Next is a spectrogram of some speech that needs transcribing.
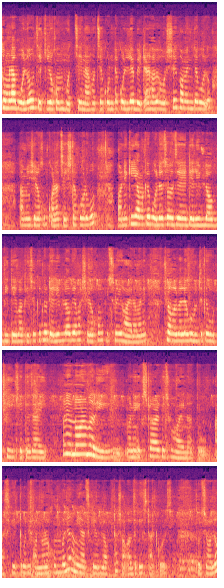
তোমরা বলো যে কীরকম হচ্ছে, না হচ্ছে, কোনটা করলে বেটার হবে, অবশ্যই কমেন্টে বলো। আমি সেরকম করার চেষ্টা করব। অনেকেই আমাকে বলেছ যে ডেলি ব্লগ দিতে বা কিছু, কিন্তু ডেলি ব্লগে আমার সেরকম কিছুই হয় না। মানে সকালবেলা ঘুম থেকে উঠি, খেতে যাই মানে নর্মালি মানে এক্সট্রা আর কিছু হয় না। তো আজকে একটুখানি অন্যরকম বলে আমি আজকের ব্লগটা সকাল থেকেই স্টার্ট করেছি। তো চলো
